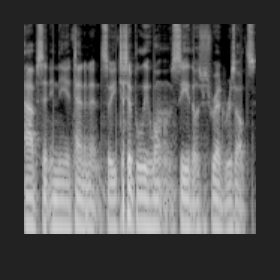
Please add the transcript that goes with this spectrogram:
absent in the attendance. So you typically won't see those red results,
